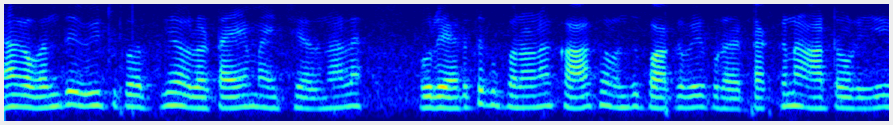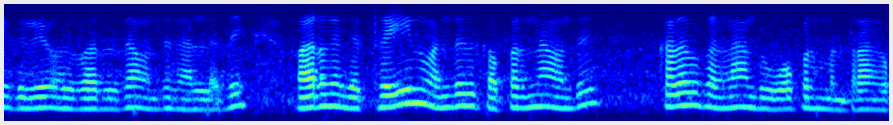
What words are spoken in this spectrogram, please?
நாங்கள் வந்து வீட்டுக்கு வரதுக்கே அவ்வளோ டைம் ஆயிடுச்சு. அதனால் ஒரு இடத்துக்கு போனோன்னா காசை வந்து பார்க்கவே கூடாது. டக்குன்னு ஆட்டோலேயே இதுலேயே வர்றது தான் வந்து நல்லது. பாருங்கள் இந்த ட்ரெயின் வந்ததுக்கப்புறம் தான் வந்து கதவுகள்லாம் வந்து ஓப்பன் பண்ணுறாங்க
